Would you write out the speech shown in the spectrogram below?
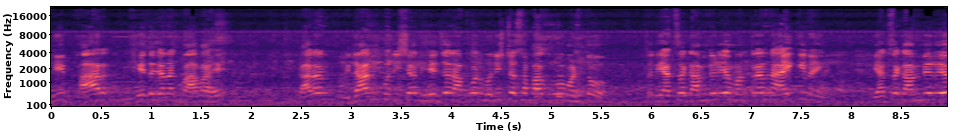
ही फार खेदजनक बाब आहे. कारण विधान परिषद हे जर आपण वरिष्ठ सभागृह म्हणतो तर याचं गांभीर्य मंत्र्यांना आहे की नाही? याचं गांभीर्य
